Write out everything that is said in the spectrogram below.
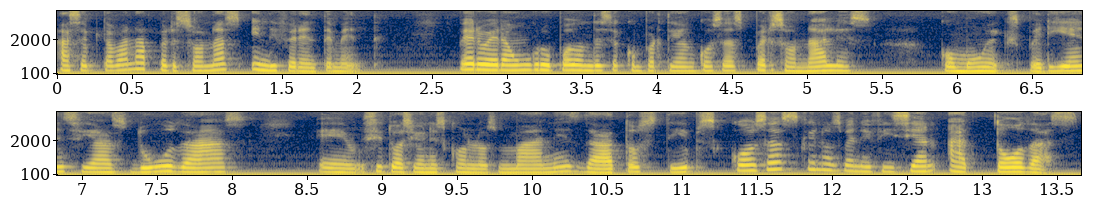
aceptaban a personas indiferentemente, pero era un grupo donde se compartían cosas personales, como experiencias, dudas, eh, situaciones con los manes, datos, tips, cosas que nos benefician a todas.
